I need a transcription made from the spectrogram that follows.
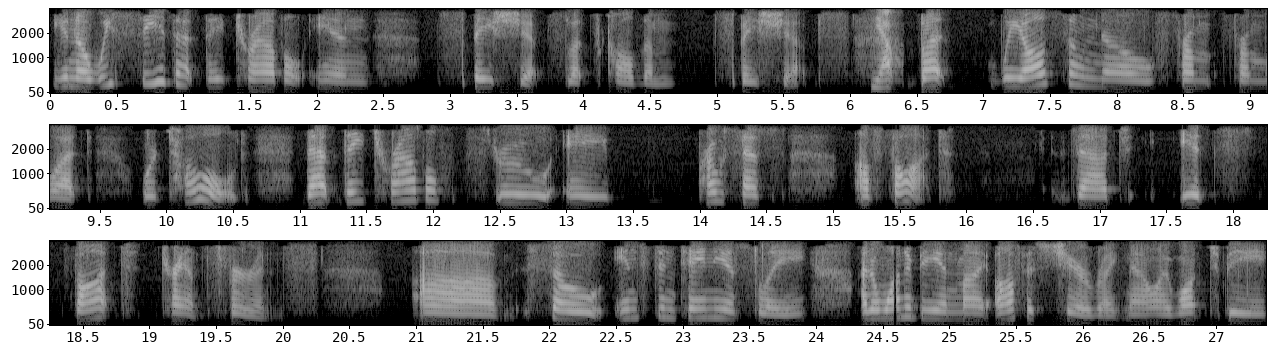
you know, we see that they travel in spaceships, let's call them spaceships. Yep. But we also know from from what we're told that they travel through a process of thought, that it's thought transference. Uh, so instantaneously, I don't want to be in my office chair right now. I want to be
